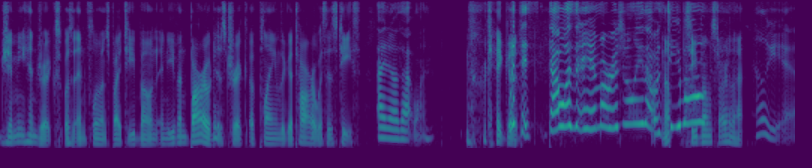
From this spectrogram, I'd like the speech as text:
Jimi Hendrix was influenced by T Bone and even borrowed his trick of playing the guitar with his teeth. I know that one. okay, With good. this, that wasn't him originally. That was Nope, T-Bone. T-Bone started that. Hell yeah!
